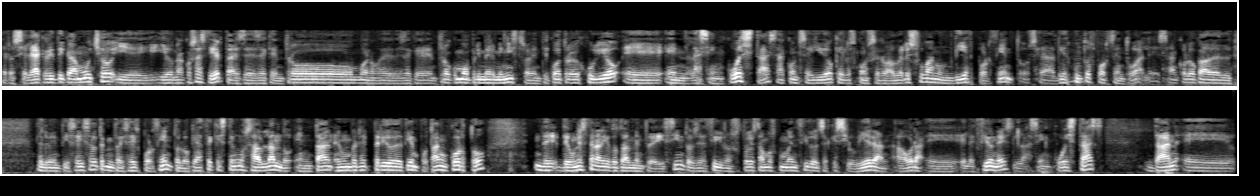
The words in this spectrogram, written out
pero se le ha criticado mucho y, una cosa es cierta, es desde que entró, bueno, desde que entró como primer ministro el 24 de julio, eh, en las encuestas ha conseguido que los conservadores suban un 10%, o sea, 10 puntos porcentuales. Se han colocado del, del 26 al 36%, lo que hace que estemos hablando en, tan, en un periodo de tiempo tan corto de, un escenario totalmente distinto. Es decir, nosotros estamos convencidos de que si hubieran ahora eh, elecciones, las encuestas dan eh,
